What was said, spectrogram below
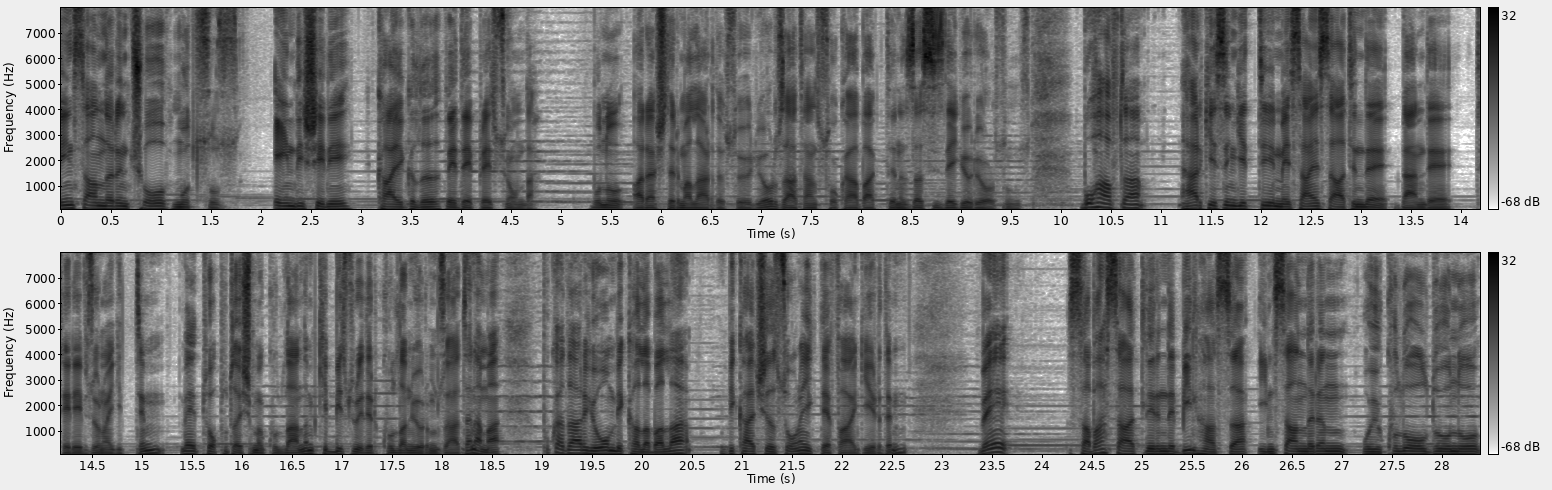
insanların çoğu mutsuz, endişeli, kaygılı ve depresyonda. Bunu araştırmalar da söylüyor. Zaten sokağa baktığınızda siz de görüyorsunuz. Bu hafta herkesin gittiği mesai saatinde ben de televizyona gittim ve toplu taşıma kullandım ki bir süredir kullanıyorum zaten ama bu kadar yoğun bir kalabalığa birkaç yıl sonra ilk defa girdim. Ve sabah saatlerinde bilhassa insanların uykulu olduğunu,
